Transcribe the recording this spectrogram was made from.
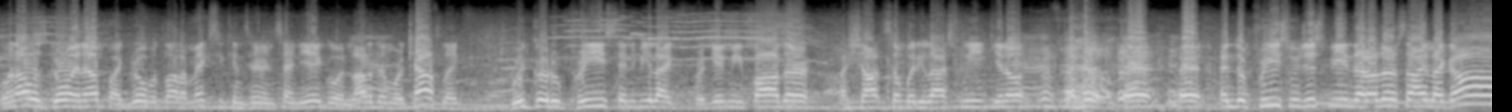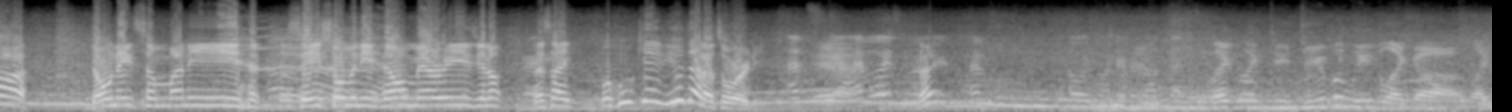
when I was growing up, I grew up with a lot of Mexicans here in San Diego, and a lot of them were Catholic. We'd go to priests and be like, "Forgive me, Father, I shot somebody last week," you know, and the priest would just be in that other side, like, "Ah, donate some money, say so many Hail Marys," you know. And it's like, well, who gave you that authority? That's, yeah. Yeah. I've always wondered. Right? I've always wondered about that. Too. Like, like, do, do you believe like uh like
